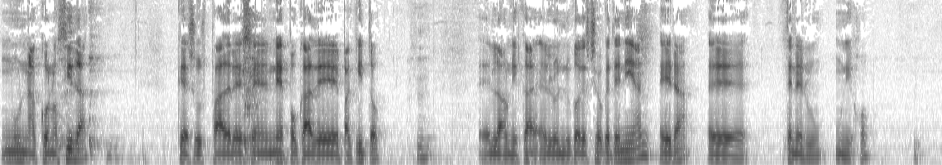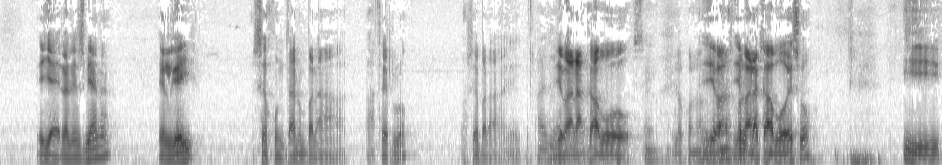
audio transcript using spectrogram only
una conocida que sus padres en época de Paquito, eh, la única, el único deseo que tenían era eh, tener un, un hijo. Ella era lesbiana, el gay, se juntaron para hacerlo, o sea, para eh, Ah, ya, llevar a cabo, sí, lo cono- lleva- conozco el llevar a cabo eso. Y,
